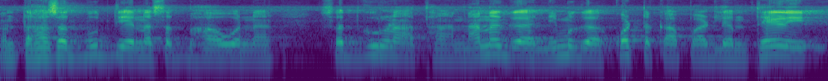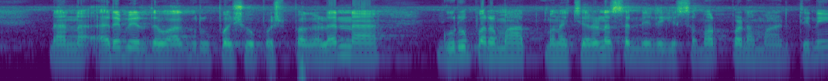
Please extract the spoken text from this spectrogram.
ಅಂತಹ ಸದ್ಬುದ್ಧಿಯನ್ನು, ಸದ್ಭಾವವನ್ನು, ಸದ್ಗುರುನಾಥ, ನನಗೆ, ನಿಮಗೆ ಕೊಟ್ಟು ಕಾಪಾಡಲಿ ಅಂಥೇಳಿ ನನ್ನ ಅರಿಬಿರ್ದ ವಾಗರೂಪ ಶಿವಪುಷ್ಪಗಳನ್ನು ಗುರು ಪರಮಾತ್ಮನ ಚರಣ ಸನ್ನಿಧಿಗೆ ಸಮರ್ಪಣ ಮಾಡ್ತೀನಿ.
